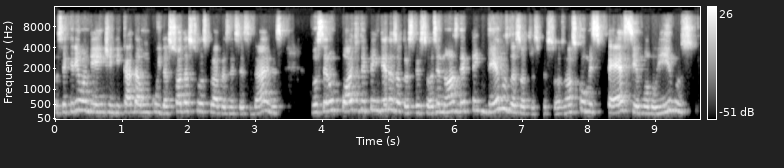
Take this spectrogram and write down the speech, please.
Você cria um ambiente em que cada um cuida só das suas próprias necessidades, você não pode depender das outras pessoas, e nós dependemos das outras pessoas. Nós, como espécie, evoluímos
